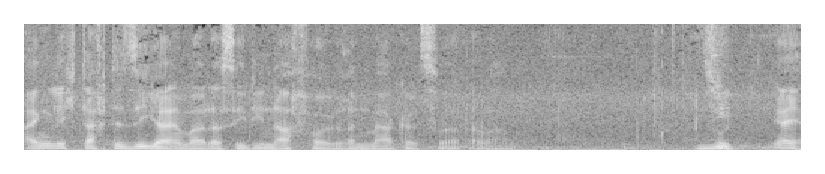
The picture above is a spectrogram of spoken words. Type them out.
eigentlich dachte sie ja immer, dass sie die Nachfolgerin Merkels wird, aber. Sie. Ja, ja.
